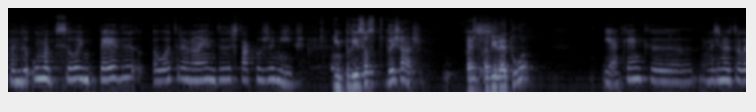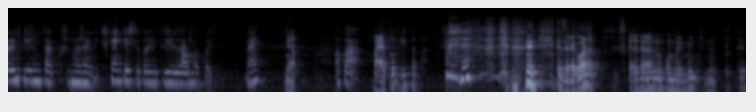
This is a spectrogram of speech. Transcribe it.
quando uma pessoa impede a outra, não é? De estar com os amigos. Impedir só se tu deixares. Pois. A vida é tua. Yeah, quem é que. Imagina que tu agora impedires-me de estar com os meus amigos. Quem é que és tu para me impedir de alguma coisa? Não é? Yeah. Opa, Pá, é a tua vida, pá. Quer dizer, agora, se calhar não convém muito, não é? porque,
